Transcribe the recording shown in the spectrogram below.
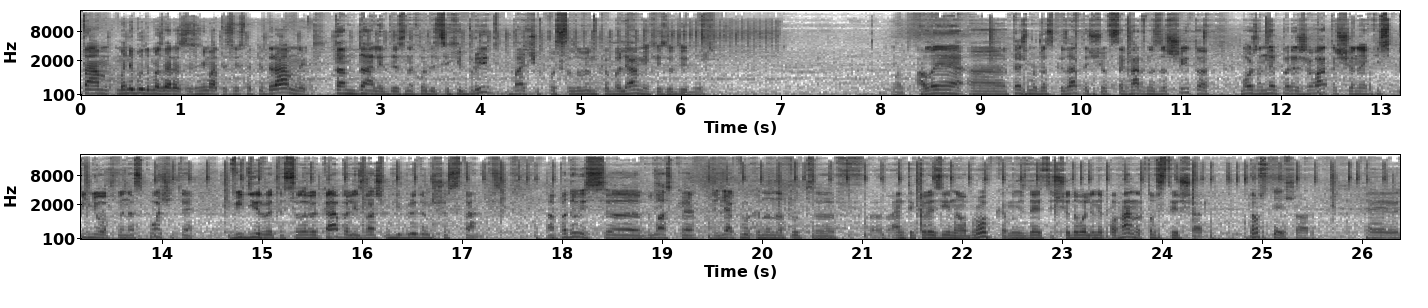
там ми не будемо зараз знімати, звісно, підрамник. Там далі, де знаходиться гібрид, бачу по силовим кабелям, які сюди йдуть. От. Але е, теж можна сказати, що все гарно зашито. Можна не переживати, що на якийсь піньок ви наскочите, відірвете силовий кабель і з вашим гібридом щось станеться. А подивись, е, будь ласка, як виконана тут е, антикорозійна обробка. Мені здається, що доволі непогано, товстий шар. Товстий шар. Е,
